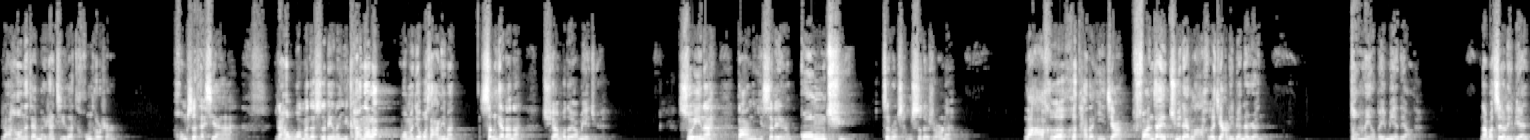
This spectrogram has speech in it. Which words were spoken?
然后呢，在门上系个红头绳。”红色的线啊，然后我们的士兵呢，一看到了，我们就不杀你们，剩下的呢，全部都要灭绝。所以呢，当以色列人攻取这座城市的时候呢，喇合和他的一家，凡在聚在喇合家里边的人，都没有被灭掉的。那么这里边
